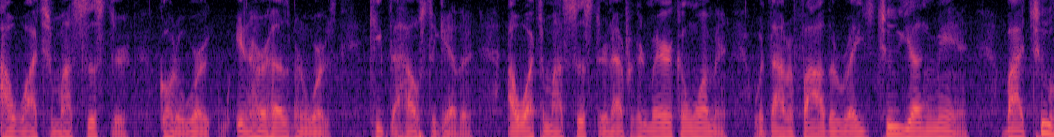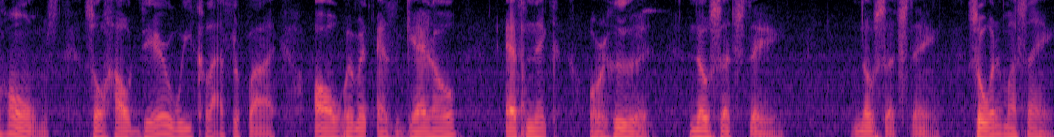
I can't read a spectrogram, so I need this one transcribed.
I watch my sister go to work and her husband works keep the house together. I watched my sister, an African American woman without a father, raise two young men, buy two homes. So how dare we classify all women as ghetto, ethnic, or hood? No such thing. No such thing. So what am I saying?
